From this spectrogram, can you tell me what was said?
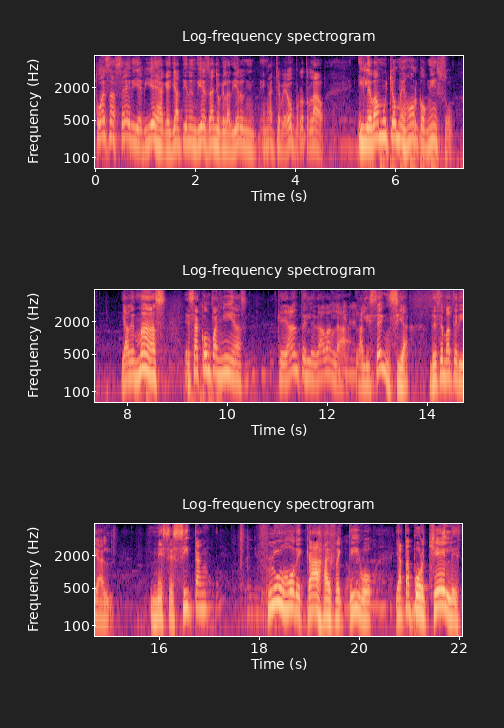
Toda esa serie vieja que ya tienen 10 años que la dieron en, en HBO, por otro lado. Y le va mucho mejor con eso. Y además esas compañías que antes le daban la, licencia de ese material necesitan flujo de caja efectivo y hasta por cheles,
